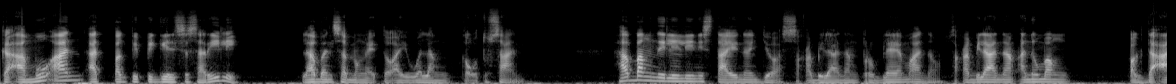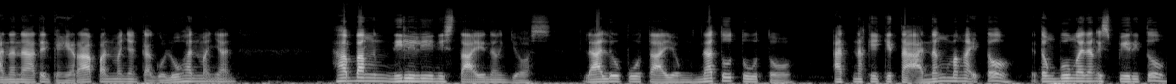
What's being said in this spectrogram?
kaamuan at pagpipigil sa sarili. Laban sa mga ito ay walang kautusan. Habang nililinis tayo ng Diyos sa kabila ng problema, no? sa kabila ng anumang pagdaanan natin, kahirapan man yan, kaguluhan man yan, habang nililinis tayo ng Diyos, lalo po tayong natututo at nakikitaan ng mga ito. Itong bunga ng Espiritu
